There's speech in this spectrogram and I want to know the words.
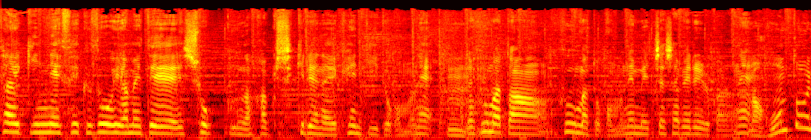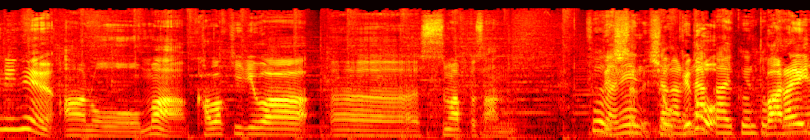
最近ねセクゾをやめてショックが隠しきれないケンティとかもね、うんあとフマタンフーマとかもねめっちゃ喋れるからね、まあ本当にねあのまあ皮切りはあースマップさんそうだねでしたでしょうけだど、ねバラエテ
